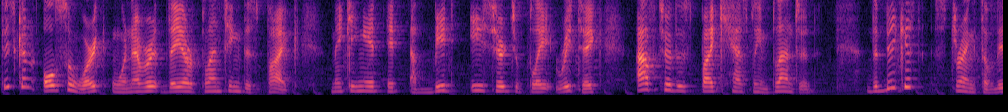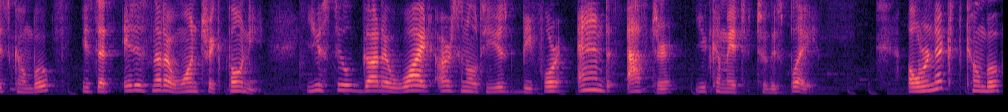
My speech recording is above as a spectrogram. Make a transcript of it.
This can also work whenever they are planting the spike, making it, it a bit easier to play retake after the spike has been planted. The biggest strength of this combo is that it is not a one-trick pony. You still got a wide arsenal to use before and after you commit to this play. Our next combo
